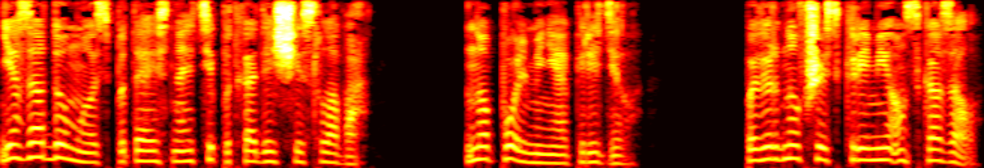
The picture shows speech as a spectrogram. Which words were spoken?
Я задумалась, пытаясь найти подходящие слова. Но Поль меня опередил. Повернувшись к Реми, он сказал,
